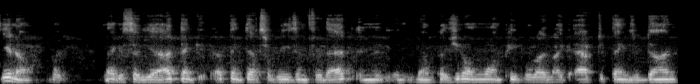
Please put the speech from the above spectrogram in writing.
you know, but like I said, yeah, I think I think that's a reason for that, and, you know, because you don't want people that like after things are done,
